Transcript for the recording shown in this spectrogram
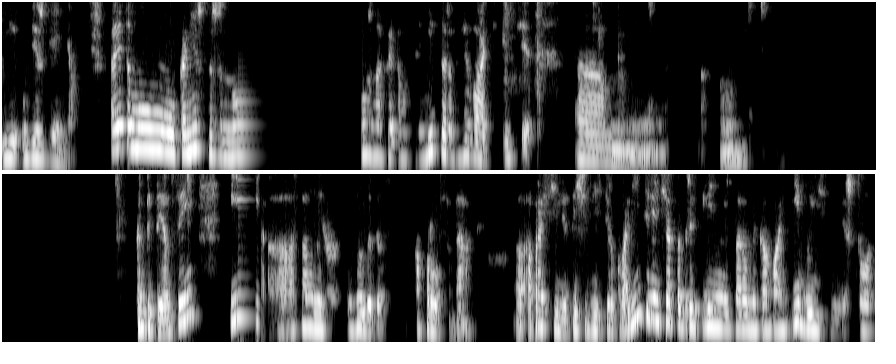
и убеждения. Поэтому, конечно же, ну, нужно к этому стремиться, развивать эти компетенции и а, основных выводов опроса, да, опросили 1200 руководителей HR-подразделений международной компании и выяснили, что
